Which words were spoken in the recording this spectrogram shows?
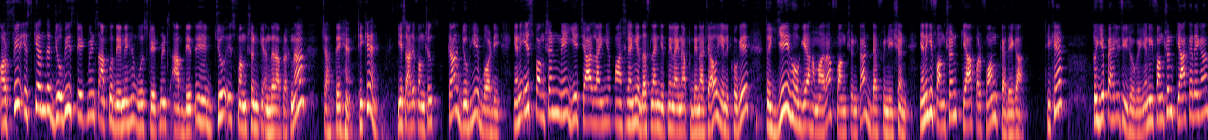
और फिर इसके अंदर जो भी स्टेटमेंट्स आपको देने हैं, वो स्टेटमेंट्स आप देते हैं जो इस फ़ंक्शन के अंदर आप रखना चाहते हैं, ठीक है? ये सारे फ़ंक्शंस का जो भी है बॉडी यानी इस फ़ंक्शन में ये चार लाइन या पाँच लाइन या दस लाइन जितने लाइन आप देना चाहो, ये लिखोगे तो ये हो गया हमारा फ़ंक्शन का डेफिनेशन यानी कि फ़ंक्शन क्या परफॉर्म करेगा, ठीक है? तो ये पहली चीज़ हो गई। यानी फ़ंक्शन क्या करेगा,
